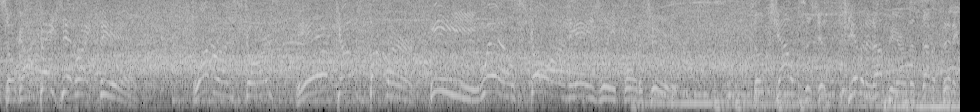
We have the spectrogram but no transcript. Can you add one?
Sogard, base hit right field. One run scores. Here comes Butler. He will score. And the A's lead four to two. So Jouts has just given it up here in the seventh inning.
